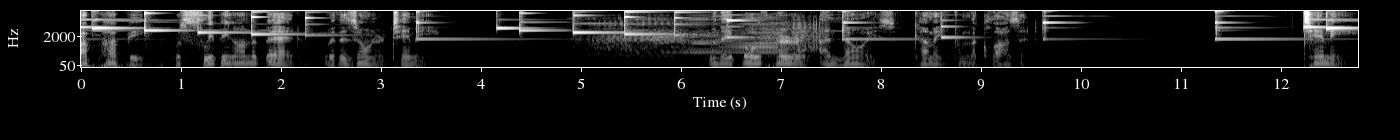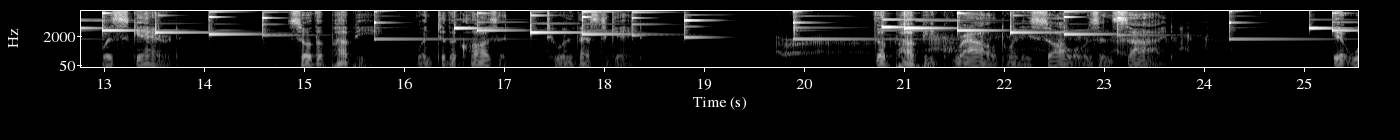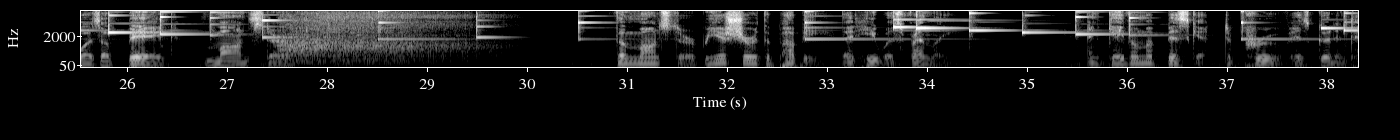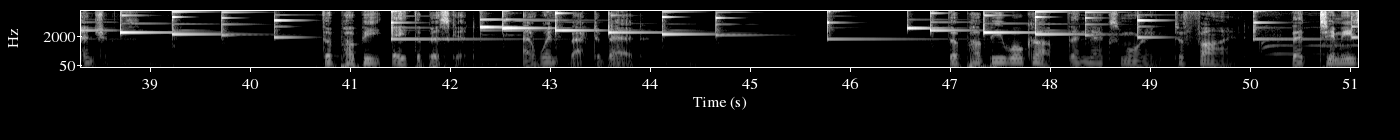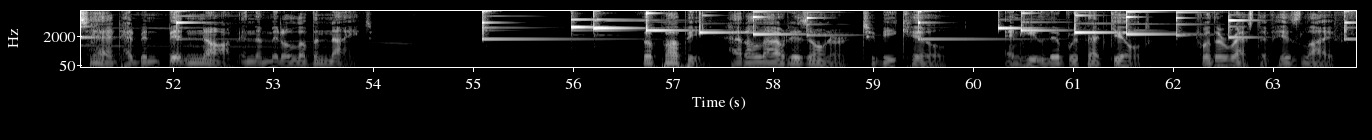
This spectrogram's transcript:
A puppy was sleeping on the bed with his owner Timmy. When they both heard a noise coming from the closet. Timmy was scared, so the puppy went to the closet to investigate. The puppy growled when he saw what was inside. It was a big monster. The monster reassured the puppy that he was friendly and gave him a biscuit to prove his good intentions. The puppy ate the biscuit and went back to bed. The puppy woke up the next morning to find that Timmy's head had been bitten off in the middle of the night. The puppy had allowed his owner to be killed, and he lived with that guilt for the rest of his life.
